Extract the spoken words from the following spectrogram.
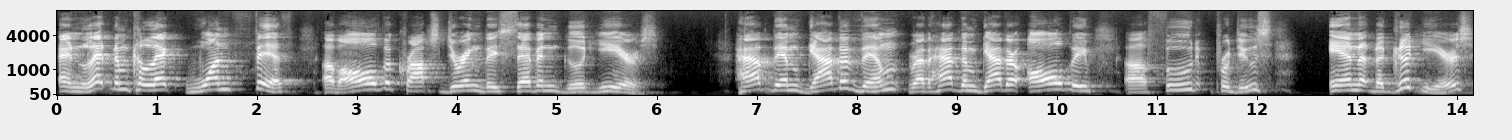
and let them collect one fifth of all the crops during the seven good years. Have them gather them, rather, have them gather all the uh, food produced in the good years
